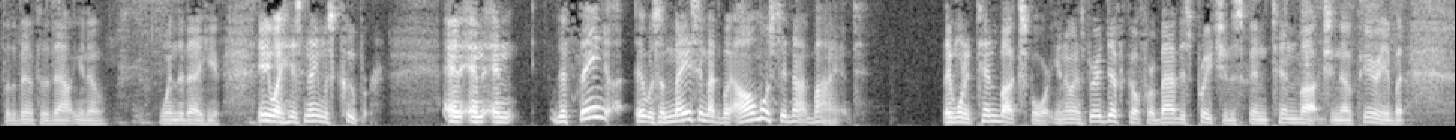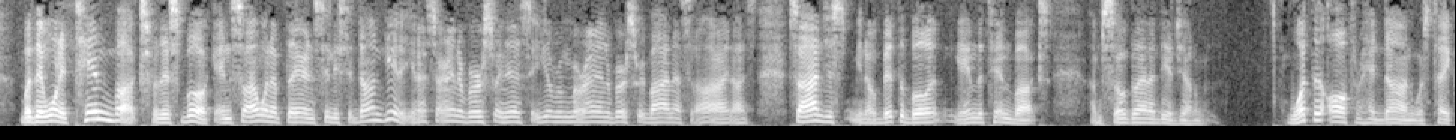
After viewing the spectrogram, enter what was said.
for the benefit of the doubt, you know, win the day here. Anyway, his name was Cooper. And, and, and the thing that was amazing about the book, I almost did not buy it. They wanted 10 bucks for it. You know, it's very difficult for a Baptist preacher to spend 10 bucks, you know, period. But but they wanted 10 bucks for this book. And so I went up there and Cindy said, Don, get it. You know, it's our anniversary. And I said, you'll remember our anniversary by? And I said, all right. I, so I just, you know, bit the bullet, gave him the 10 bucks. I'm so glad I did, gentlemen. What the author had done was take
